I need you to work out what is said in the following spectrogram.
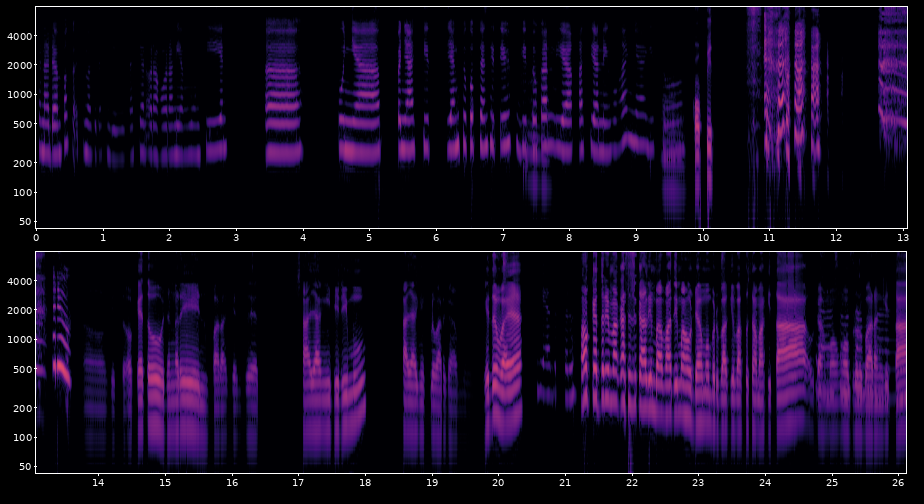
kena dampak nggak cuma kita sendiri, kasihan orang-orang yang mungkin, eee, punya penyakit yang cukup sensitif gitu Mhm. kan, ya kasihan lingkungannya gitu. Mmm, Covid. Aduh. Oh gitu, oke tuh dengerin para Gen Z, sayangi dirimu, sayangi keluargamu, gitu Mbak ya? Iya betul. Oke terima kasih sekali Mbak Fatimah udah mau berbagi waktu sama kita, udah Ya mau ngobrol sama-sama bareng kita.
